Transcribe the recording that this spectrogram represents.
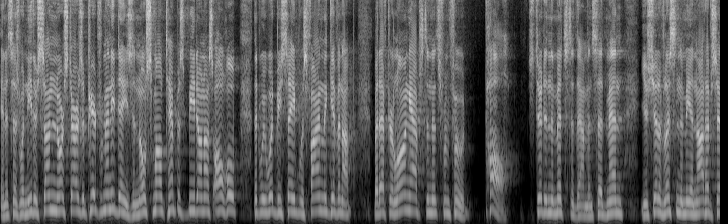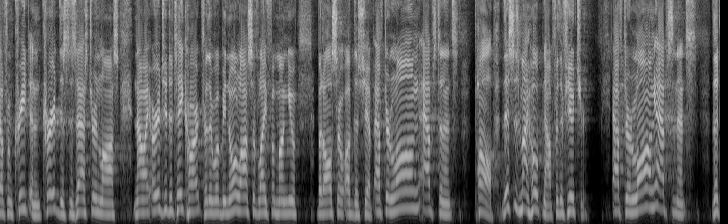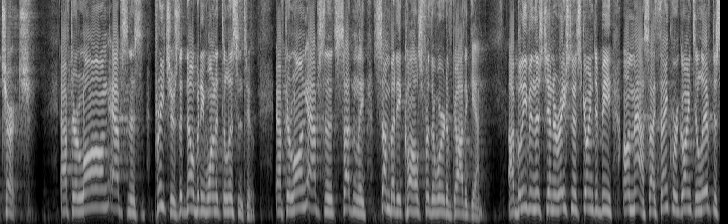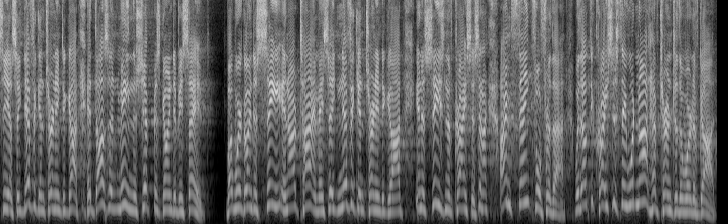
And it says, when neither sun nor stars appeared for many days, and no small tempest beat on us, all hope that we would be saved was finally given up. But after long abstinence from food, Paul stood in the midst of them and said, Men, you should have listened to me and not have sailed from Crete and incurred this disaster and loss. Now I urge you to take heart, for there will be no loss of life among you, but also of the ship. After long abstinence, Paul, this is my hope now for the future. After long abstinence, the church. After long abstinence, preachers that nobody wanted to listen to. After long abstinence, suddenly somebody calls for the word of God again. I believe in this generation it's going to be en masse. I think we're going to live to see a significant turning to God. It doesn't mean the ship is going to be saved. But we're going to see in our time a significant turning to God in a season of crisis. And I, am thankful for that. Without the crisis, they would not have turned to the Word of God.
